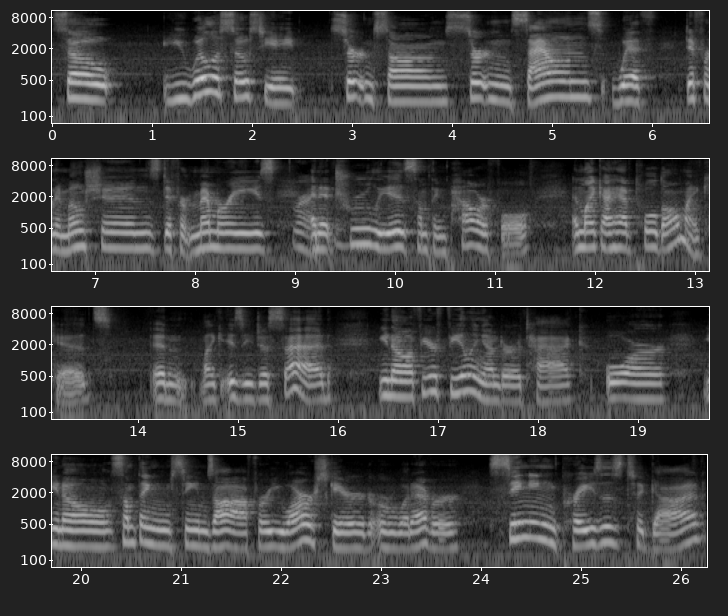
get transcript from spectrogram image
so you will associate certain songs, certain sounds with different emotions, different memories. Right. And it truly is something powerful. And like I have told all my kids, and like Izzy just said, you know, if you're feeling under attack or, you know, something seems off or you are scared or whatever, singing praises to God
